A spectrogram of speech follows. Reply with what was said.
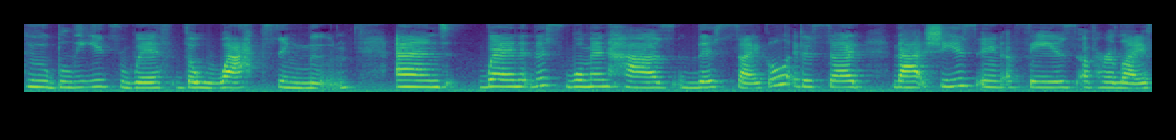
who bleeds with the waxing moon. And when this woman has this cycle, it is said that she is in a phase of her life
